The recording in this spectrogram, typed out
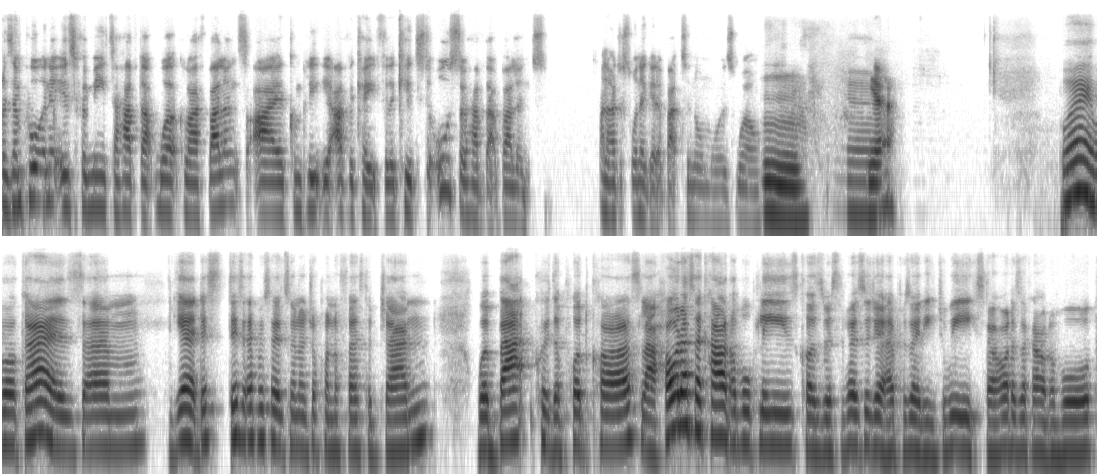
As important it is for me to have that work-life balance, I completely advocate for the kids to also have that balance, and I just want to get it back to normal as well. Mm, Yeah. yeah. Boy, well, guys, um, yeah, this this episode's gonna drop on the first of Jan. We're back with the podcast. Like, hold us accountable, please, because we're supposed to do an episode each week. So hold us accountable.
